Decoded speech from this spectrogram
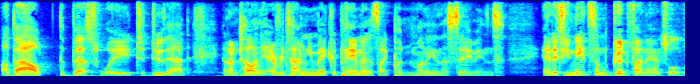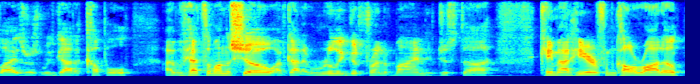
about the best way to do that. And I'm telling you, every time you make a payment, it's like putting money in the savings. And if you need some good financial advisors, we've got a couple. We've had some on the show. I've got a really good friend of mine who just uh, came out here from Colorado,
